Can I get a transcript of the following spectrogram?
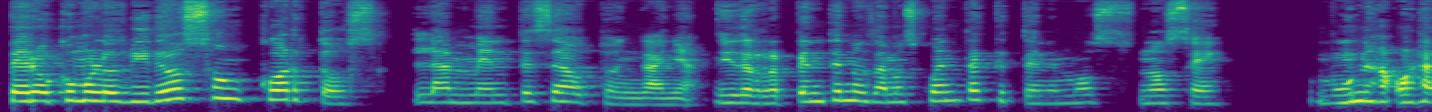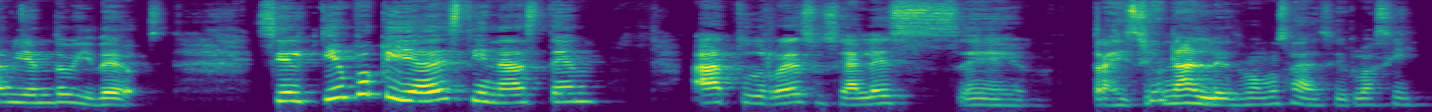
pero como los videos son cortos, la mente se autoengaña y de repente nos damos cuenta que tenemos, no sé, una hora viendo videos. Si el tiempo que ya destinaste a tus redes sociales eh, tradicionales, vamos a decirlo así,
